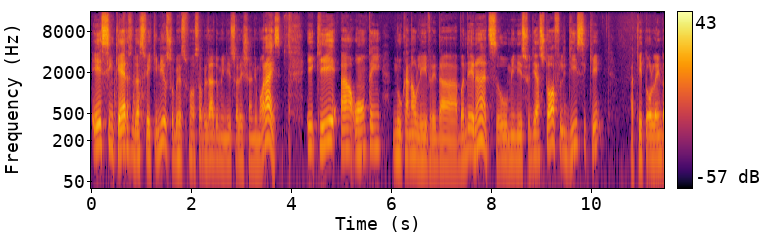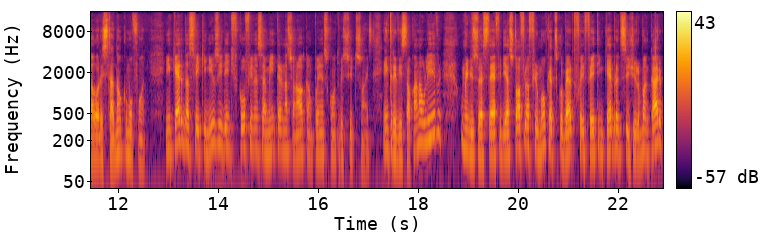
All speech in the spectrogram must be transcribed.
esse inquérito das fake news sob responsabilidade do ministro Alexandre Moraes e que ah, ontem no canal livre da Bandeirantes o ministro Dias Toffoli disse que aqui estou lendo agora o Estadão como fonte Inquérito das fake news identificou financiamento internacional a campanhas contra instituições. Em entrevista ao Canal Livre, o ministro do STF, Dias Toffoli, afirmou que a descoberta foi feita em quebra de sigilo bancário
